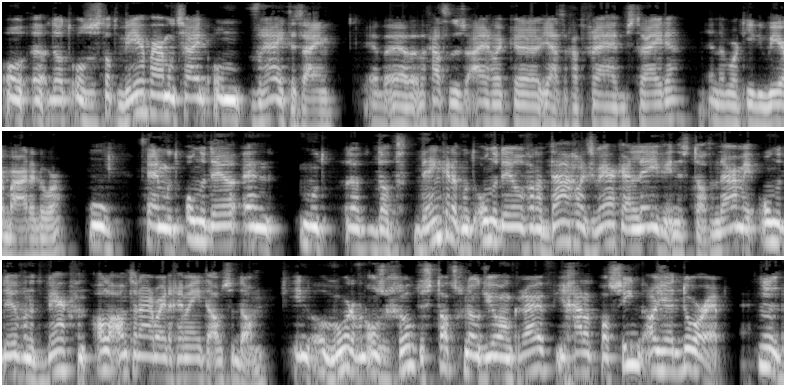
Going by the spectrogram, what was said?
uh, dat onze stad weerbaar moet zijn om vrij te zijn. En, uh, dan gaat ze dus eigenlijk, ja, ze gaat vrijheid bestrijden en dan wordt die weerbaarder door. Mm. En moet onderdeel, en moet dat, dat, denken, dat moet onderdeel van het dagelijks werken en leven in de stad. En daarmee onderdeel van het werk van alle ambtenaren bij de gemeente Amsterdam in woorden van onze grote stadsgenoot Johan Cruijff, je gaat het pas zien als je het door hebt. Hmm.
